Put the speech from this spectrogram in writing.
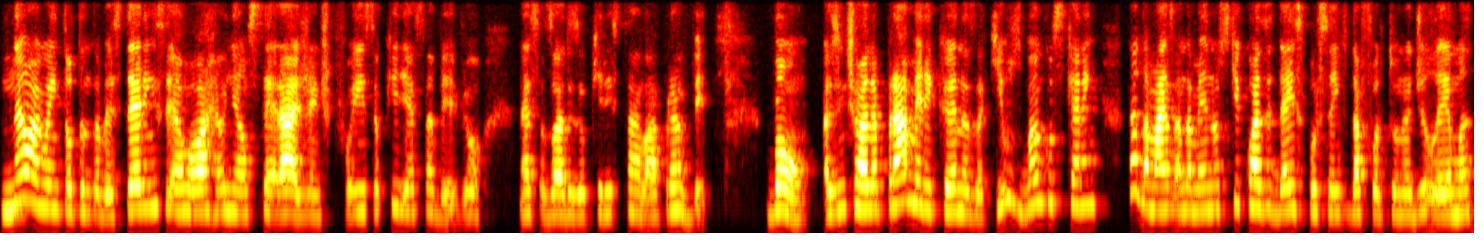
não aguentou tanta besteira e encerrou a reunião. Será, gente, que foi isso? Eu queria saber, viu? Nessas horas eu queria estar lá para ver. Bom, a gente olha para Americanas aqui, os bancos querem nada mais, nada menos que quase 10% da fortuna de Lehman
